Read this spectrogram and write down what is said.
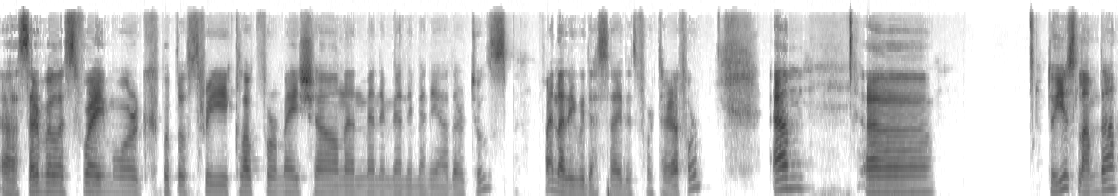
serverless framework, Boto3, CloudFormation, and many, many, many other tools. Finally, we decided for Terraform. And to use Lambda,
